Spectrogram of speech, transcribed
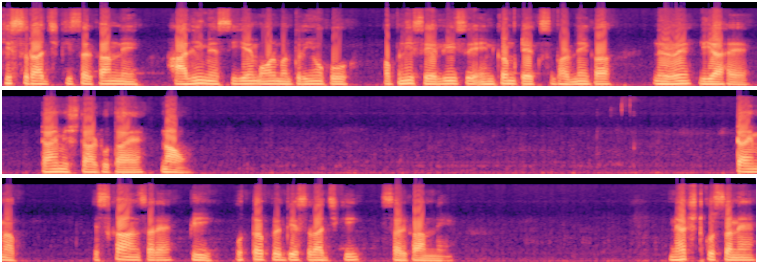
किस राज्य की सरकार ने हाल ही में सीएम और मंत्रियों को अपनी सैलरी से इनकम टैक्स भरने का निर्णय लिया है? टाइम स्टार्ट होता है नाउ। Time up. इसका आंसर है बी, उत्तर प्रदेश राज्य की सरकार ने। नेक्स्ट क्वेश्चन है,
